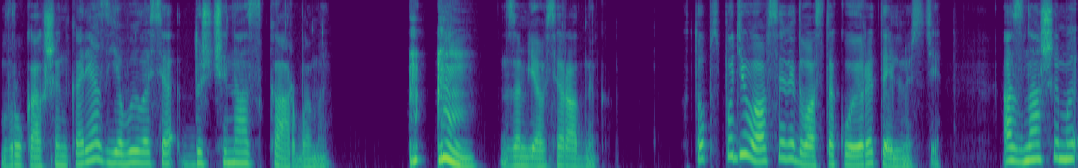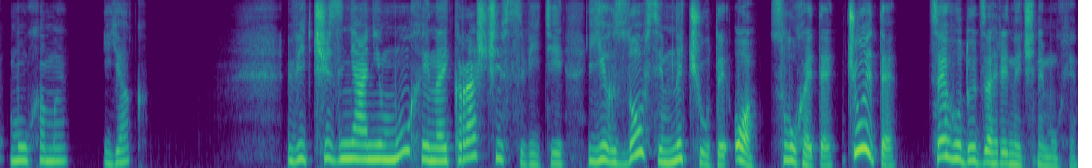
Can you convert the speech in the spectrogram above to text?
В руках шинкаря з'явилася дощина з карбами. Зам'явся радник. Хто б сподівався від вас такої ретельності? А з нашими мухами як? Вітчизняні мухи найкращі в світі, їх зовсім не чути. О, слухайте, чуєте? Це гудуть загряничні мухи.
